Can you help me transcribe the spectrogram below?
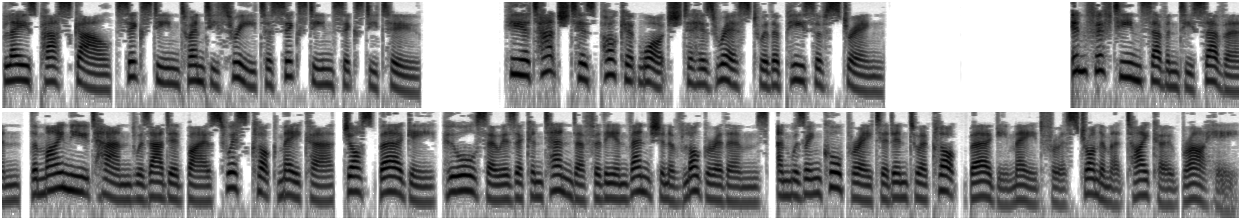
Blaise Pascal (1623–1662). He attached his pocket watch to his wrist with a piece of string. In 1577, the minute hand was added by a Swiss clockmaker, Jost Bürgi, who also is a contender for the invention of logarithms, and was incorporated into a clock Bürgi made for astronomer Tycho Brahe,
